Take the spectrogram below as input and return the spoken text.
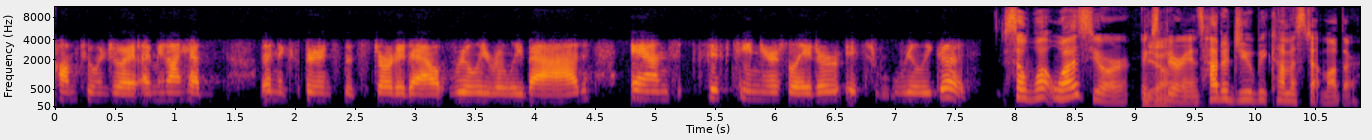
come to enjoy it. I mean, I had an experience that started out really, really bad, and 15 years later, it's really good. So, what was your Yeah. experience? How did you become a stepmother?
